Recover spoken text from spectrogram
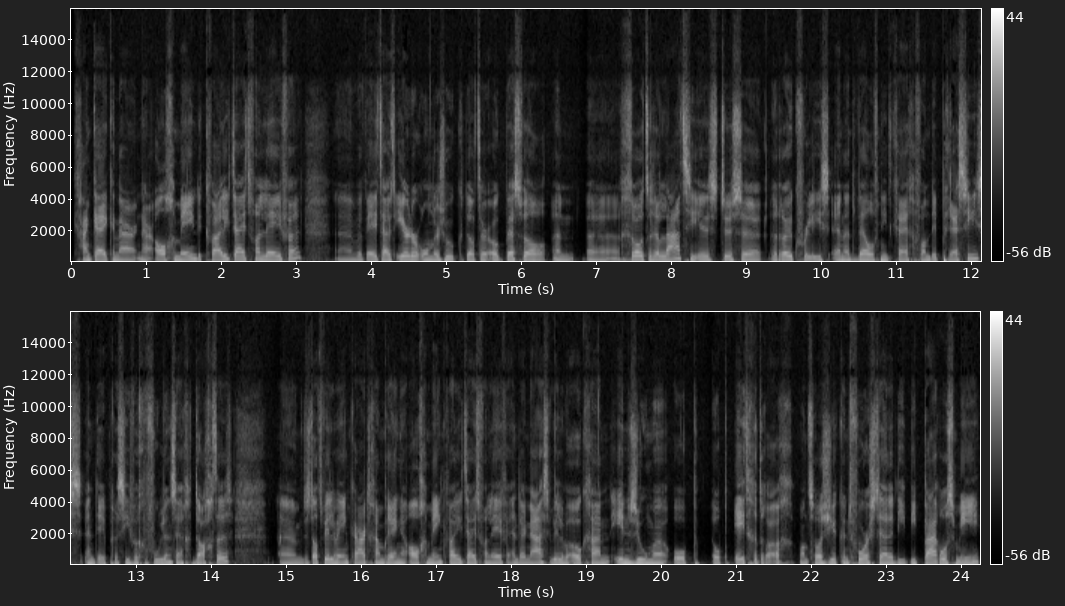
gaan kijken naar, naar algemeen de kwaliteit van leven. Uh, we weten uit eerder onderzoek dat er ook best wel een uh, grote relatie is tussen reukverlies en het wel of niet krijgen van depressies en depressieve gevoelens en gedachten. Um, dus dat willen we in kaart gaan brengen, algemeen kwaliteit van leven. En daarnaast willen we ook gaan inzoomen op, op eetgedrag. Want zoals je je kunt voorstellen, die, die parosmie,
